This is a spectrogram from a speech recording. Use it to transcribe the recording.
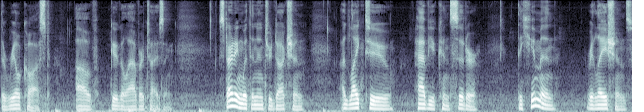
the real cost of Google advertising. Starting with an introduction, I'd like to have you consider the human relations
